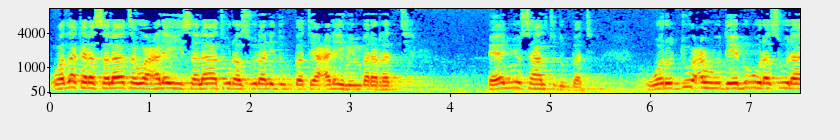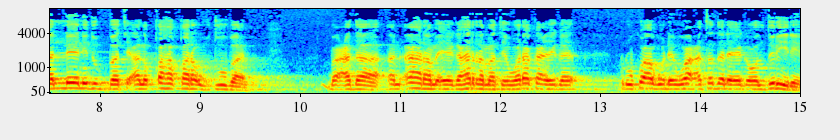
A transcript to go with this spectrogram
وذكر صلاته عليه صلاة رسول دبت عليه من بررت أين سهلت دبت ورجوعه ديبئ رسول الله ندبت القهقر أفدوبان بعد أن أهرم إيغا هرمت وركع إيغا ركوع قد واعتدل إيغا والدريري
